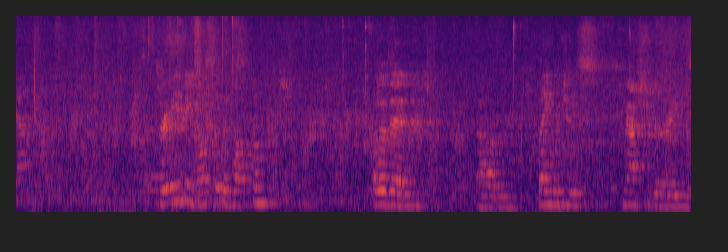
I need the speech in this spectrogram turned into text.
yeah. Is there anything else that would help them? Other than, um, languages, master degrees?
